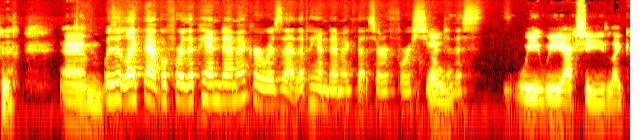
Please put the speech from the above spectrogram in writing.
um, was it like that before the pandemic, or was that the pandemic that sort of forced you so into this? We we actually like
